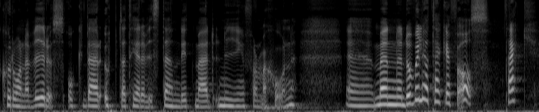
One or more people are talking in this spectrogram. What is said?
coronavirus och där uppdaterar vi ständigt med ny information. Eh, men då vill jag tacka för oss. Tack!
